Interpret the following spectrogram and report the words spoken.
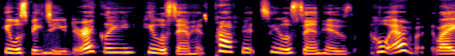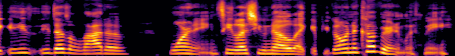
He will speak to mm-hmm. you directly. He will send his prophets. He will send his whoever. Like he he does a lot of warnings. He lets you know like if you're going to covenant with me,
